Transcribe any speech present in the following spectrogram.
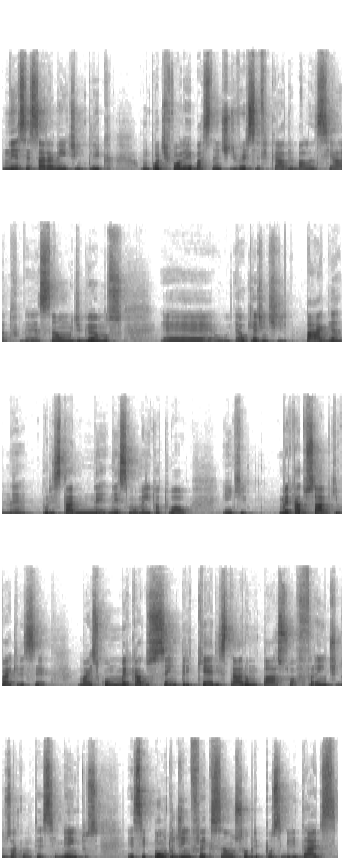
necessariamente implica um portfólio aí bastante diversificado e balanceado. Né? São, digamos, é, é o que a gente paga né, por estar nesse momento atual, em que o mercado sabe que vai crescer, mas como o mercado sempre quer estar um passo à frente dos acontecimentos, esse ponto de inflexão sobre possibilidades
